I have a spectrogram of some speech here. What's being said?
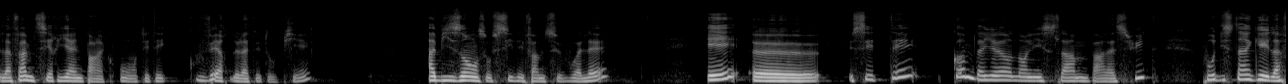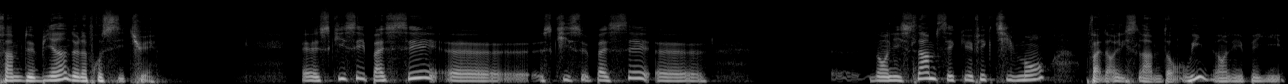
la femme syrienne, par contre, était couverte de la tête aux pieds. À Byzance aussi, les femmes se voilaient. Et euh, c'était, comme d'ailleurs dans l'islam par la suite, pour distinguer la femme de bien de la prostituée. Euh, ce qui s'est passé, euh, ce qui se passait dans l'islam, c'est qu'effectivement, enfin dans l'islam, oui, dans les pays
